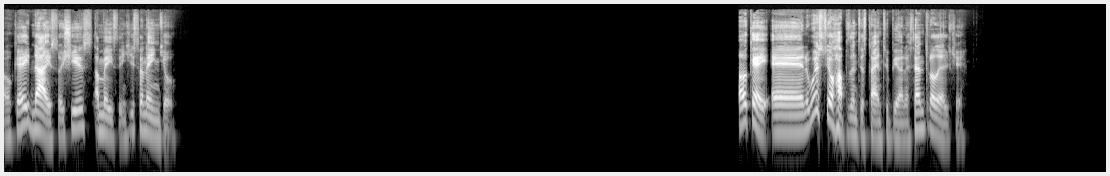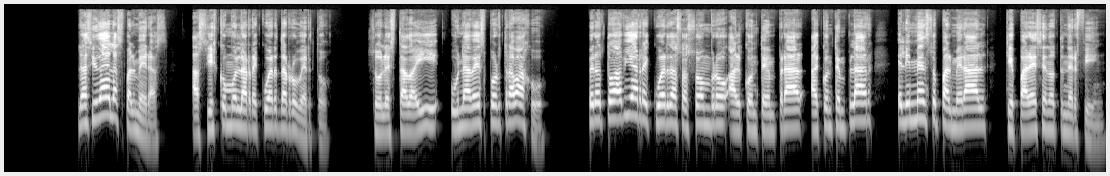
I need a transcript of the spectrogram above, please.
Okay, nice. So she is amazing. She's an angel. Okay, and we still have plenty of to be. Centro de Elche. La ciudad de las palmeras. Así es como la recuerda Roberto. Solo he estado ahí una vez por trabajo, pero todavía recuerda su asombro al contemplar, al contemplar el inmenso palmeral que parece no tener fin.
